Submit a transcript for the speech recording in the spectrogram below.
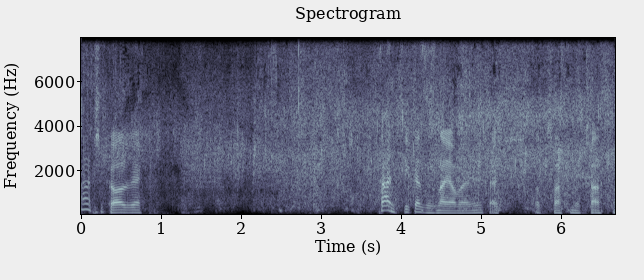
A czykolwiek. Kancika ze znajomymi też od czasu do czasu.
